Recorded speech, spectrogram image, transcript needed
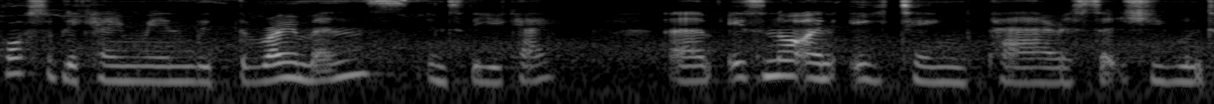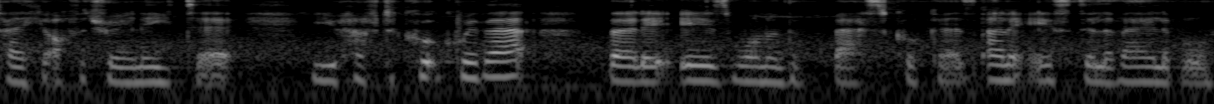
possibly came in with the Romans into the UK. Um, it's not an eating pear as such, you wouldn't take it off the tree and eat it. You have to cook with it but it is one of the best cookers and it is still available.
